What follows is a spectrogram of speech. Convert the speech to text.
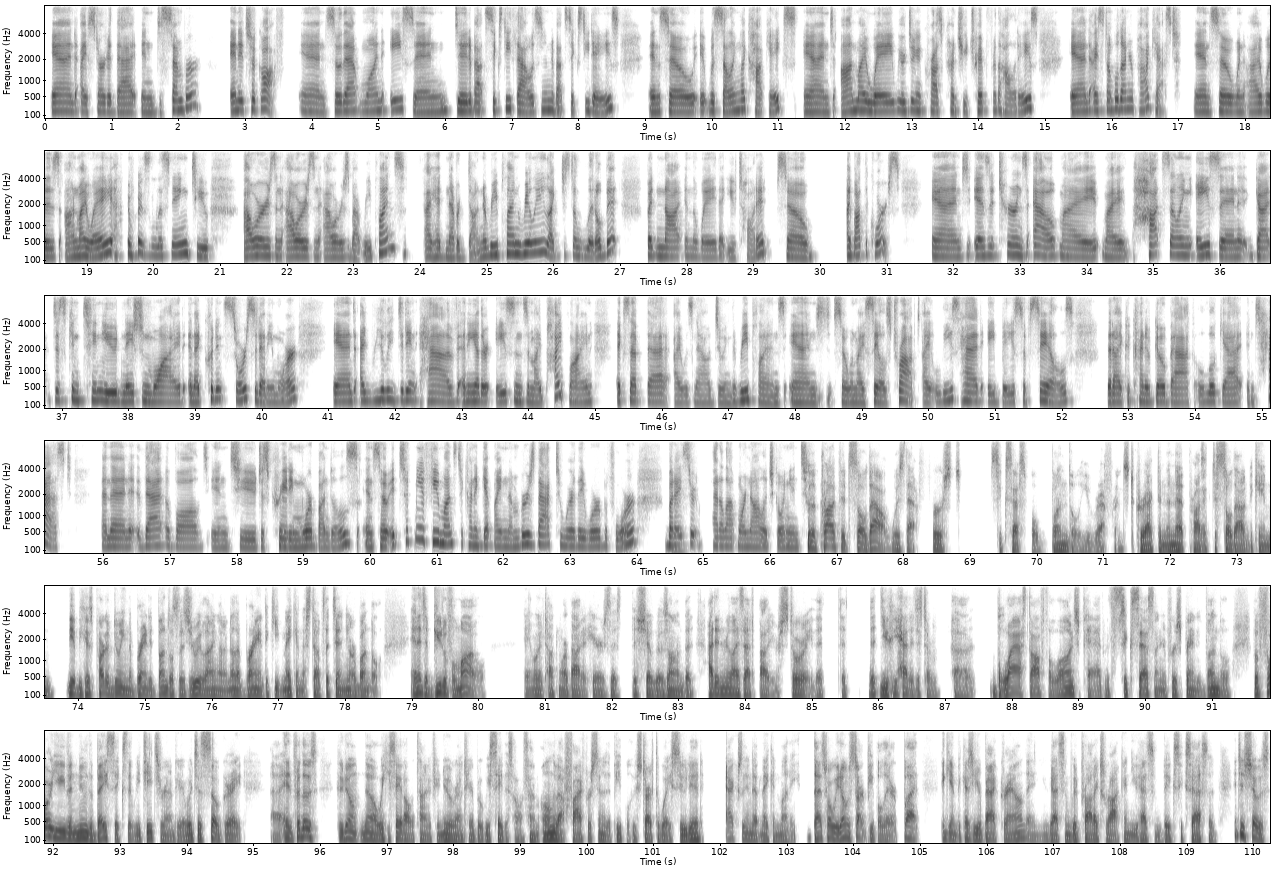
And I started that in December and it took off. And so that one ASIN did about 60,000 about 60 days. And so it was selling like hotcakes. And on my way, we were doing a cross country trip for the holidays. And I stumbled on your podcast. And so when I was on my way, I was listening to hours and hours and hours about replens. I had never done a replen really, like just a little bit, but not in the way that you taught it. So I bought the course. And as it turns out, my my hot selling ASIN got discontinued nationwide and I couldn't source it anymore. And I really didn't have any other ASINs in my pipeline, except that I was now doing the replens. And so when my sales dropped, I at least had a base of sales that I could kind of go back, look at, and test. And then that evolved into just creating more bundles. And so it took me a few months to kind of get my numbers back to where they were before, but right. I certainly had a lot more knowledge going into so it. The product that sold out was that first successful bundle you referenced, correct? And then that product just sold out and became yeah, because part of doing the branded bundles is you're relying on another brand to keep making the stuff that's in your bundle. And it's a beautiful model. And we're going to talk more about it here as this, this show goes on. But I didn't realize that about your story that that that you had to just a, uh, blast off the launch pad with success on your first branded bundle before you even knew the basics that we teach around here, which is so great. Uh, and for those who don't know, we say it all the time if you're new around here, but we say this all the time. Only about 5% of the people who start the way Sue did actually end up making money. That's why we don't start people there. But again, because of your background and you got some good products rocking, you had some big success. And it just shows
